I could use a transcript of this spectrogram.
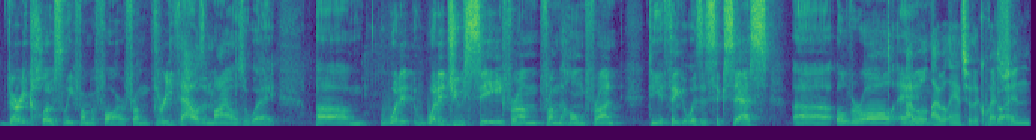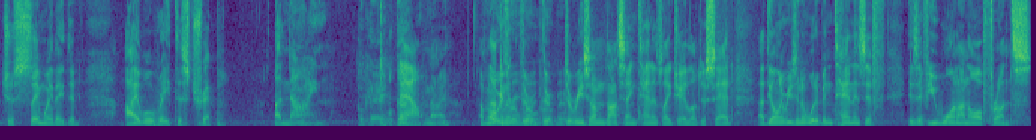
very closely from afar, from three thousand miles away. Um, what did what did you see from from the home front? Do you think it was a success uh, overall? And I will. I will answer the question just same way they did. I will rate this trip a nine. Okay. Now, Nine. I'm not Always gonna, room for the, the- improvement. The, reason I'm not saying ten is like J Lo just said. Uh, the only reason it would have been ten is if is if you won on all fronts.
